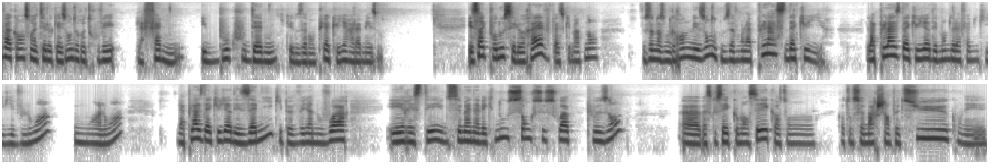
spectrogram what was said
vacances ont été l'occasion de retrouver la famille et beaucoup d'amis que nous avons pu accueillir à la maison. Et c'est vrai que pour nous, c'est le rêve parce que maintenant, nous sommes dans une grande maison, donc nous avons la place d'accueillir. La place d'accueillir des membres de la famille qui vivent loin ou moins loin. La place d'accueillir des amis qui peuvent venir nous voir et rester une semaine avec nous sans que ce soit pesant. Euh, parce que ça a commencé quand on, quand on se marche un peu dessus, qu'on est,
